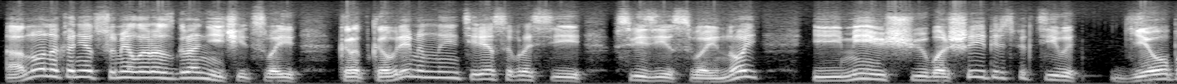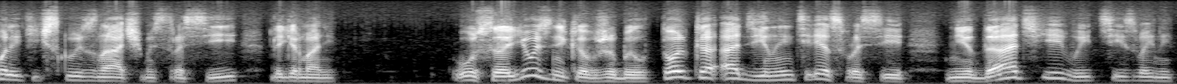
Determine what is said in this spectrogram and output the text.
оно, наконец, сумело разграничить свои кратковременные интересы в России в связи с войной и имеющую большие перспективы геополитическую значимость России для Германии. У союзников же был только один интерес в России – не дать ей выйти из войны.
